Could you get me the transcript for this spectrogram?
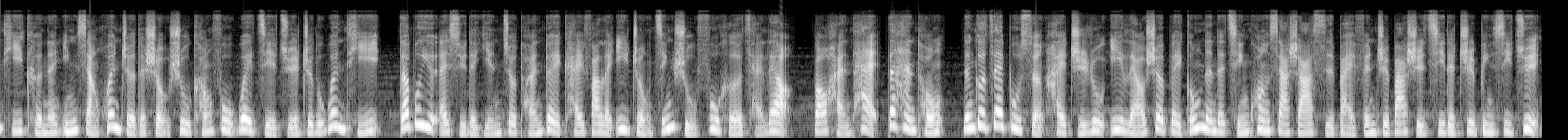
题可能影响患者的手术康复。为解决这个问题，WSU 的研究团队开发了一种金属复合材料。包含钛、钠和铜，能够在不损害植入医疗设备功能的情况下杀死百分之八十七的致病细菌。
